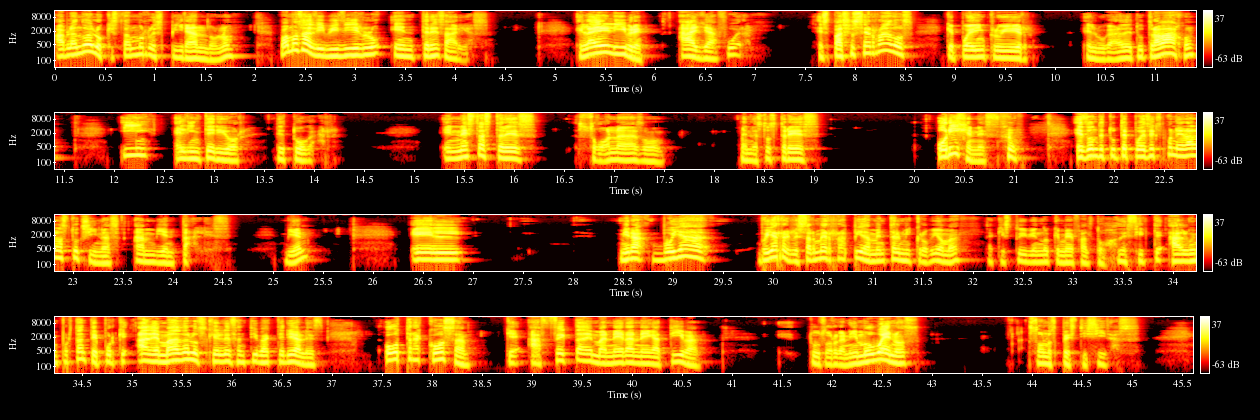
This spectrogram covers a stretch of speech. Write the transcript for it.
Hablando de lo que estamos respirando, ¿no? Vamos a dividirlo en tres áreas. El aire libre, allá afuera espacios cerrados, que puede incluir el lugar de tu trabajo y el interior de tu hogar. En estas tres zonas o en estos tres orígenes es donde tú te puedes exponer a las toxinas ambientales. Bien. El Mira, voy a voy a regresarme rápidamente al microbioma. Aquí estoy viendo que me faltó decirte algo importante porque además de los geles antibacteriales otra cosa que afecta de manera negativa tus organismos buenos son los pesticidas.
